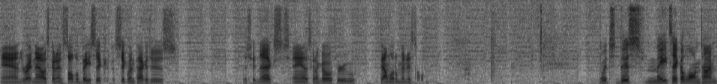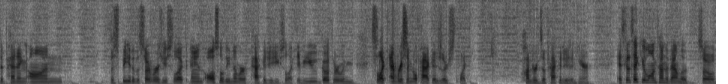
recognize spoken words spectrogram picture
And right now it's going to install the basic Cygwin packages. Just hit next, and it's going to go through, download them and install them. Which this may take a long time depending on the speed of the servers you select and also the number of packages you select. If you go through and select every single package, there's like hundreds of packages in here. It's going to take you a long time to download, so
